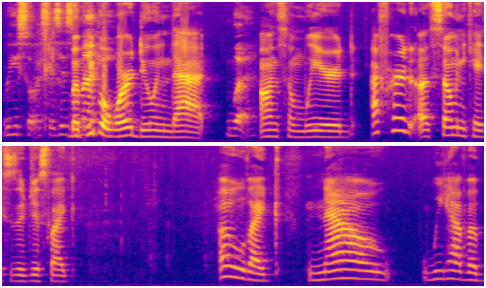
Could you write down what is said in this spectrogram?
resources. It's But money. people were doing that what? on some weird. I've heard uh, so many cases of just like, oh, like now we have a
